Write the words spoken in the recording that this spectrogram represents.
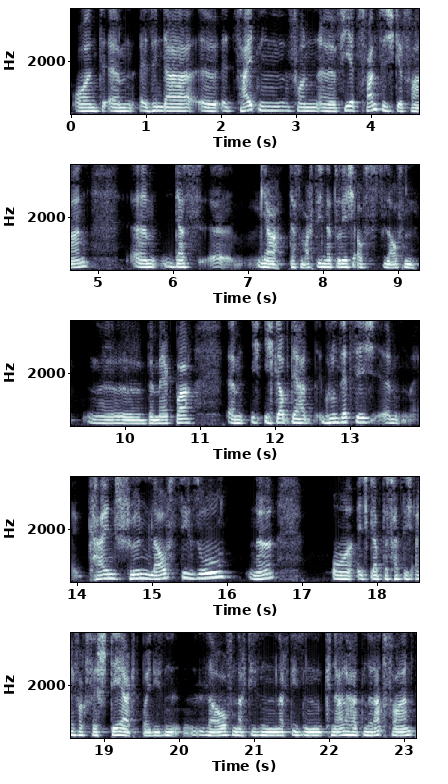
und ähm, sind da äh, Zeiten von äh, 420 gefahren ähm, das, äh, ja, das macht sich natürlich aufs Laufen äh, bemerkbar. Ähm, ich ich glaube, der hat grundsätzlich ähm, keinen schönen Laufstil so, ne? Und ich glaube, das hat sich einfach verstärkt bei diesem Lauf, nach diesen, nach diesen knallharten Radfahren,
